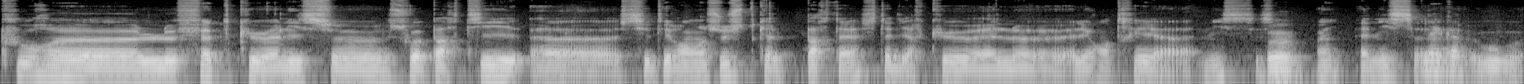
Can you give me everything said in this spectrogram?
pour euh, le fait que Alice euh, soit partie, euh, c'était vraiment juste qu'elle partait, c'est-à-dire qu'elle elle est rentrée à Nice, c'est ça? Oui, à Nice. où,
